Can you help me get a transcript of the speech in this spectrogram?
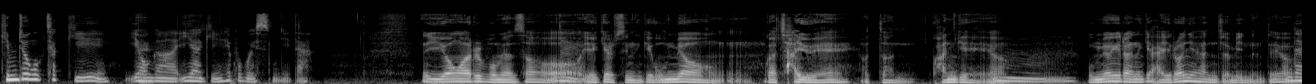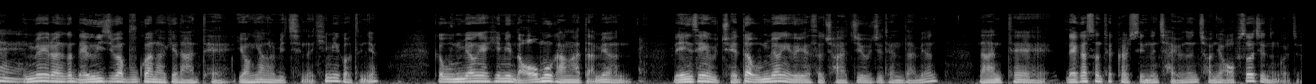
김종욱 찾기 영화 이야기 해보고 있습니다. 이 영화를 보면서 네. 얘기할 수 있는 게 운명과 자유의 어떤 관계예요. 음, 운명이라는 게 아이러니한 점이 있는데요. 네. 운명이라는 건 내 의지와 무관하게 나한테 영향을 미치는 힘이거든요. 그러니까 운명의 힘이 너무 강하다면 내 인생이 죄다 운명에 의해서 좌지우지 된다면 나한테 내가 선택할 수 있는 자유는 전혀 없어지는 거죠.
